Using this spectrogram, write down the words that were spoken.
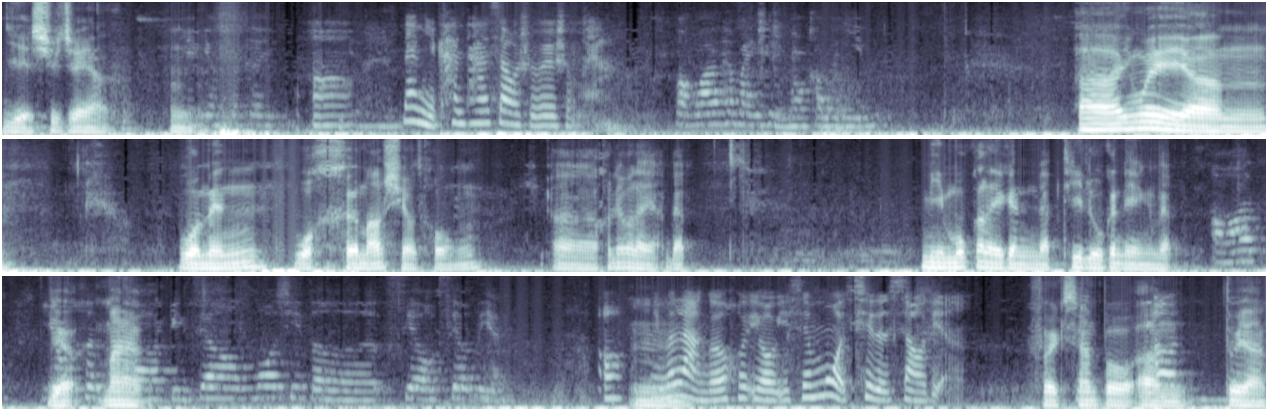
也是这样，嗯， ยังก็เคย 啊、那你看他笑是为什么呀？ บอกว่าทำไมถึงมองเขาแล้วยิ้ม 呃，因为嗯，我们我和毛晓彤，呃เขาเรียกว่าอะไรอะแบบมีมุกอะไรกันแบบที่รู้กันเองแบบ อ๋อ เยอะมาก 比较默契的笑笑点哦，你们两个会有一些默契的笑点。 For example，嗯，嗯ตัวอย่าง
